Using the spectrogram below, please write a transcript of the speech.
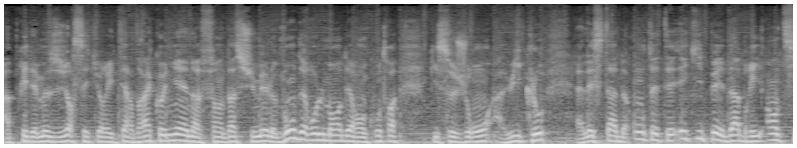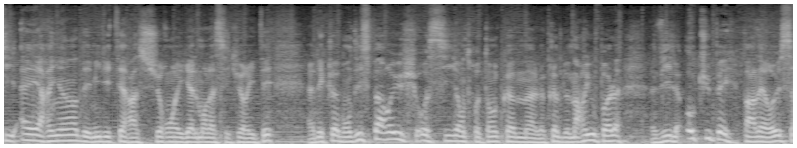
a pris des mesures sécuritaires draconiennes afin d'assumer le bon déroulement des rencontres qui se joueront à huis clos. Les stades ont été équipés d'abris anti-aériens, des militaires assurant également la sécurité. Des clubs ont disparu aussi entre-temps comme le club de Mariupol, ville occupée par les Russes.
